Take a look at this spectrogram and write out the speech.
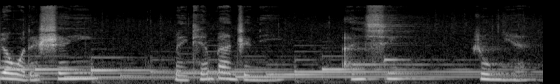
愿我的声音每天伴着你安心入眠。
